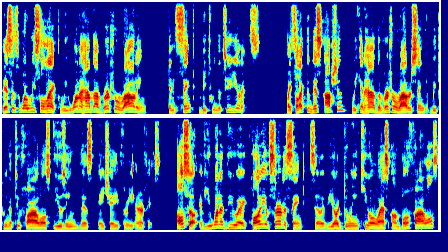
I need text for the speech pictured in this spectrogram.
this is where we select. We want to have that virtual routing in sync between the two units. By selecting this option, we can have the virtual router sync between the two firewalls using this HA3 interface. Also, if you want to do a quality of service sync, so if you're doing QoS on both firewalls,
